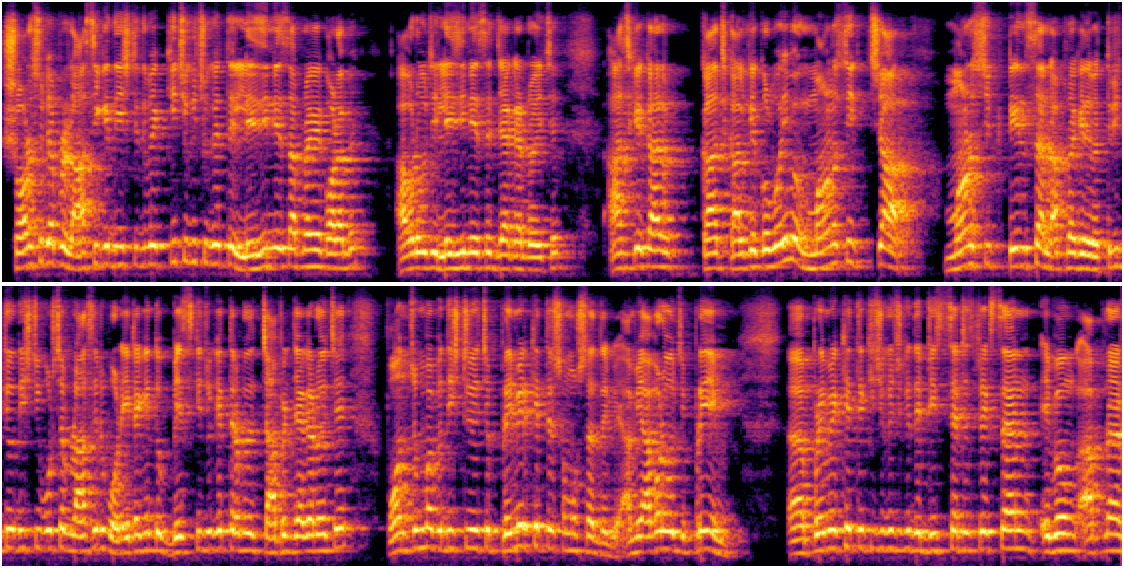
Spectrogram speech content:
সরাসরি আপনার রাশিকে দৃষ্টি দেবে, কিছু কিছু ক্ষেত্রে লেজিনেস আপনাকে করাবে। আবার বলছি লেজিনেসের জায়গা রয়েছে। আজকে কার কাজ কালকে করব এবং মানসিক চাপ, মানসিক টেনশন আপনাকে দেবে। তৃতীয় দৃষ্টি পড়ছে রাশির উপর, এটা কিন্তু বেশ কিছু ক্ষেত্রে আপনাদের চাপের জায়গা রয়েছে। পঞ্চমভাবে দৃষ্টি রয়েছে, প্রেমের ক্ষেত্রে সমস্যা দেবে। আমি আবারও বলছি, প্রেম। প্রেমের ক্ষেত্রে কিছু কিছু ক্ষেত্রে ডিসস্যাটিসফ্যাকশান এবং আপনার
